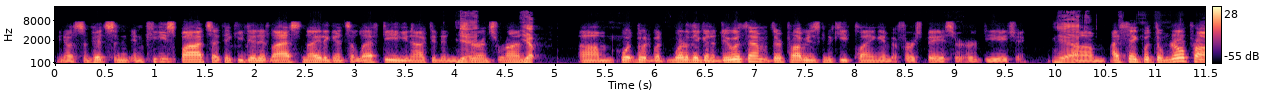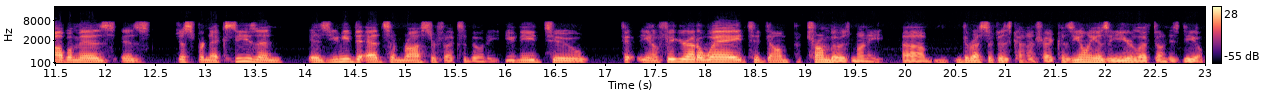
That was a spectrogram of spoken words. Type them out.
you know some hits in, in key spots. I think he did it last night against a lefty. He knocked it in insurance yeah. run. Yep. Um, what, but, but what are they going to do with him? They're probably just going to keep playing him at first base or, or DHing. Yeah. Um, I think what the real problem is is just for next season is you need to add some roster flexibility. You need to you know, figure out a way to dump Trumbo's money um, the rest of his contract because he only has a year left on his deal.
